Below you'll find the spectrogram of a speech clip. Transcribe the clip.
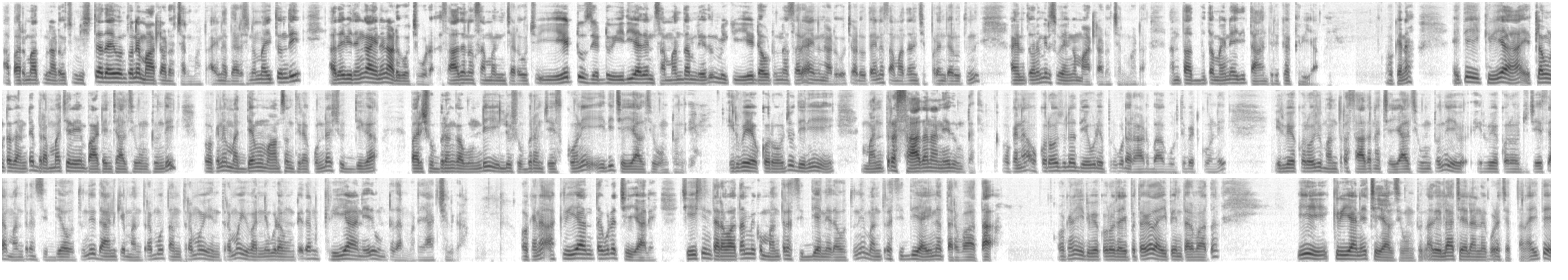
ఆ పరమాత్మను అడగచ్చు మీ ఇష్ట దైవంతోనే మాట్లాడొచ్చనమాట. ఆయన దర్శనం అవుతుంది అదేవిధంగా ఆయనని అడగవచ్చు కూడా. సాధనకు సంబంధించి అడగవచ్చు ఏ టు జెడ్ ఇది అది సంబంధం లేదు. మీకు ఏ డౌట్ ఉన్నా సరే ఆయనని అడగవచ్చు అడిగితే ఆయన సమాధానం చెప్పడం జరుగుతుంది. ఆయనతోనే మీరు స్వయంగా మాట్లాడవచ్చు అనమాట అంత అద్భుతమైన ఇది తాంత్రిక క్రియ. ఓకేనా? అయితే ఈ క్రియ ఎట్లా ఉంటుందంటే బ్రహ్మచర్యం పాటించాల్సి ఉంటుంది. ఓకేనా? మద్యము, మాంసం తినకుండా శుద్ధిగా, పరిశుభ్రంగా ఉండి ఇల్లు శుభ్రం చేసుకొని ఇది చేయాల్సి ఉంటుంది. 21 రోజు దీని మంత్ర సాధన అనేది ఉంటుంది ఓకేనా? ఒక రోజులో దేవుడు ఎప్పుడు కూడా రాడు బాగా గుర్తుపెట్టుకోండి. 21 రోజు మంత్ర సాధన చేయాల్సి ఉంటుంది. 21 రోజు చేసి ఆ మంత్రం సిద్ధి అవుతుంది. దానికి మంత్రము, తంత్రము, యంత్రము ఇవన్నీ కూడా ఉంటాయి. దాని క్రియ అనేది ఉంటదనమాట యాక్చువల్‌గా. ఓకేనా? ఆ క్రియ అంతా కూడా చేయాలి. చేసిన తర్వాత మీకు మంత్ర సిద్ధి అనేది అవుతుంది. మంత్ర సిద్ధి అయిన తర్వాత ఓకేనా? 21 రోజు అయిపోతుంది కదా! అయిపోయిన తర్వాత ఈ క్రియ అనేది చేయాల్సి ఉంటుంది. అది ఎలా చేయాలనేది కూడా చెప్తాను. అయితే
